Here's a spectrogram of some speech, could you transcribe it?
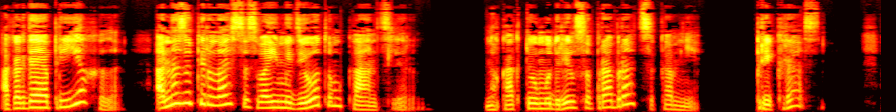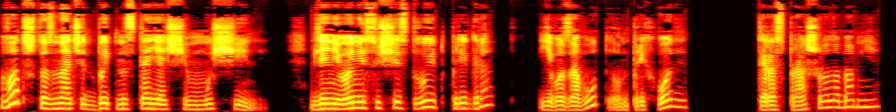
А когда я приехала, она заперлась со своим идиотом-канцлером. Но как ты умудрился пробраться ко мне? Прекрасно. Вот что значит быть настоящим мужчиной. Для него не существует преград. Его зовут, и он приходит. Ты расспрашивал обо мне?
